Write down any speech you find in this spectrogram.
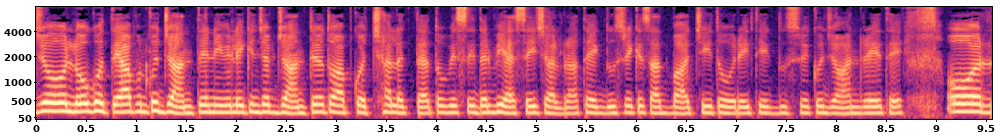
जो लोग होते हैं, आप उनको जानते नहीं हो, लेकिन जब जानते हो तो आपको अच्छा लगता है। तो वैसे इधर भी ऐसे ही चल रहा था। एक दूसरे के साथ बातचीत हो रही थी, एक दूसरे को जान रहे थे। और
